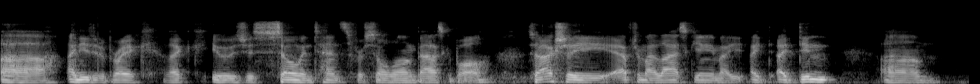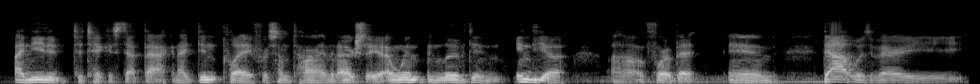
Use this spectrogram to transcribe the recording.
uh, I needed a break. Like it was just so intense for so long basketball. So actually, after my last game, I I, I didn't. Um, I needed to take a step back, and I didn't play for some time. And actually, I went and lived in India uh, for a bit, and that was a very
